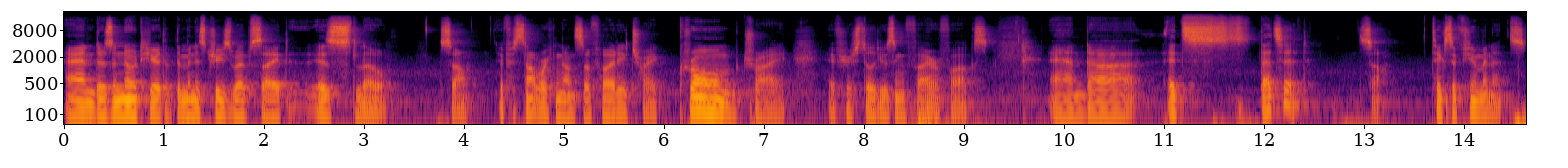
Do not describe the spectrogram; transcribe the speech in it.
And there's a note here that the ministry's website is slow. So, if it's not working on Safari, try Chrome, try if you're still using Firefox. And uh, it's that's it. So takes a few minutes.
